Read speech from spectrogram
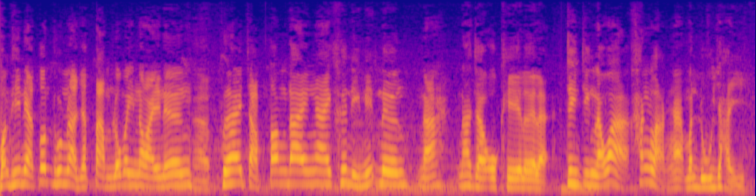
บางทีเนี่ยต้นทุนมันอาจจะต่ำลงไปอีกหน่อยนึงครับเพื่อให้จับต้องได้ง่ายขึ้นอีกนิดนึงนะน่าจะโอเคเลยแหละ จริง ๆ แล้วอะข้างหลังอะมันดูใหญ่ครับ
